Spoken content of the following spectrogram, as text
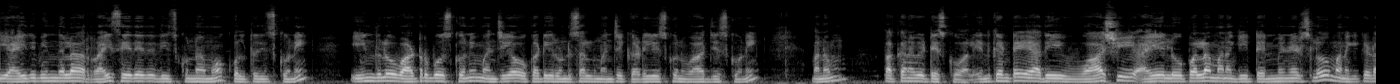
ఈ ఐదు బిందెల రైస్ ఏదైతే తీసుకున్నామో కొలత తీసుకొని ఇందులో వాటర్ పోసుకొని మంచిగా ఒకటి రెండు సార్లు మంచిగా కడిగేసుకొని వాష్ చేసుకొని మనం పక్కన పెట్టేసుకోవాలి. ఎందుకంటే అది వాష్ అయ్యే లోపల మనకి టెన్ మినిట్స్లో మనకి ఇక్కడ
